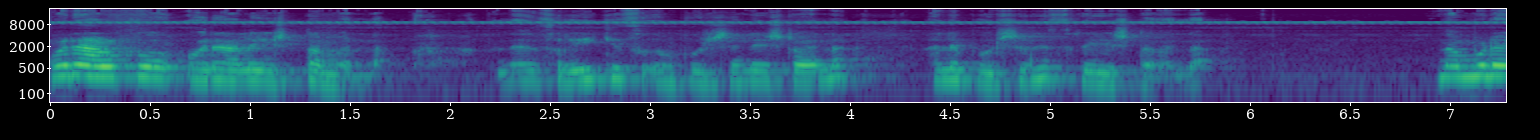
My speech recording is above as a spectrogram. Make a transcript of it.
ഒരാൾക്ക് ഒരാളെ ഇഷ്ടമല്ല. അല്ല സ്ത്രീക്ക് പുരുഷനെ ഇഷ്ടമല്ല അല്ലെ പുരുഷന് സ്ത്രീ ഇഷ്ടമല്ല. നമ്മുടെ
